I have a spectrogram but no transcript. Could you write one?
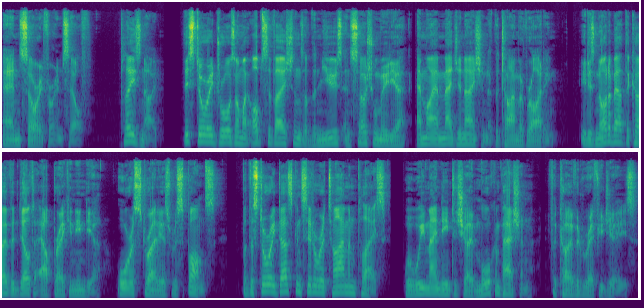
and sorry for himself. Please note, this story draws on my observations of the news and social media and my imagination at the time of writing. It is not about the COVID Delta outbreak in India or Australia's response, but the story does consider a time and place where we may need to show more compassion for COVID refugees.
